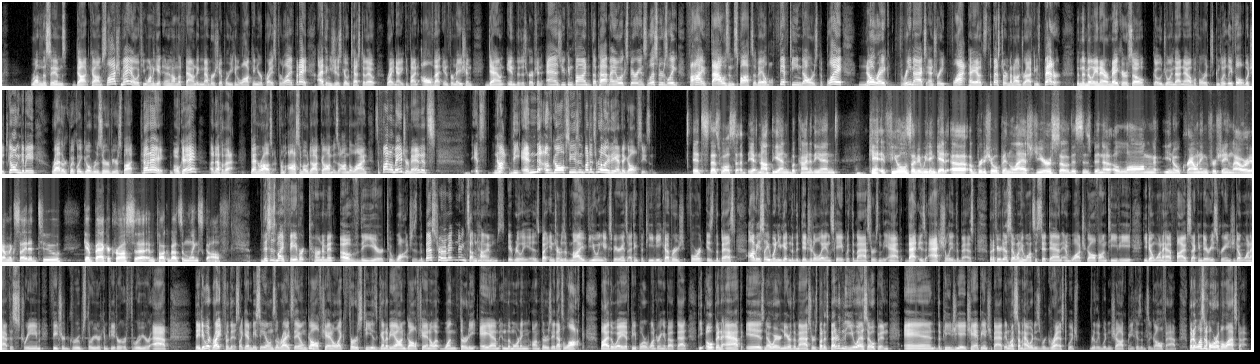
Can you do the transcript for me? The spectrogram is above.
runthesims.com slash mayo if you want to get in on the founding membership where you can lock in your price for life. But hey i think you should just go test it out right now. You can find all of that information down in the description as you can find the pat mayo experience listeners league 5000 spots available. $15 to play no rake three max entry flat payouts the best tournament on draftkings better than the millionaire maker. So go join that now before it's completely full which it's going to be. Rather quickly go reserve your spot today. Okay? Enough of that Ben Rasa from Awesemo.com is on the line. It's the final major, man. It's it's not the end of golf season, but it's really the end of golf season. It's that's well said. Yeah, not the end, but kind of the end. Can't it feels? I mean, we didn't get uh, a British Open last year, so this has been a, a long, you know, crowning for Shane Lowry. I'm excited to get back across uh, and talk about some links golf this is my favorite tournament of the year to watch. Is it the best tournament? I mean, sometimes it really is, but in terms of my viewing experience, I think the TV coverage for it is the best. Obviously, when you get into the digital landscape with the Masters and the app, that is actually the best. But if you're just someone who wants to sit down and watch golf on TV, you don't want to have five secondary screens, you don't want to have to stream featured groups through your computer or through your app they do it right for this. Like NBC owns the rights. They own mm-hmm. Golf Channel. Like First Tee is going to be on Golf Channel at 1:30 a.m. in the morning on Thursday. That's lock, by the way, if people are wondering about that. The Open app is nowhere near the Masters, but it's better than the US Open and the PGA Championship app unless somehow it is regressed, which really wouldn't shock me because it's a golf app. But it wasn't horrible last time.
